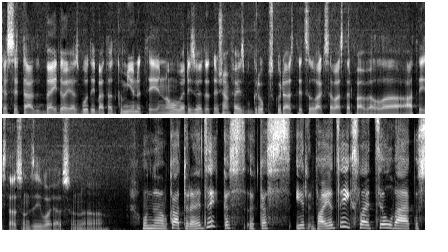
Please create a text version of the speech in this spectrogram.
kas ir tādi veidojies būtībā tāda komunitī. Nu, var izveidot tiešām Facebook grupas, kurās tie cilvēki savā starpā vēl attīstās un dzīvojas. Un, Un, um, kā tu redzi, kas, kas ir vajadzīgs, lai cilvēkus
